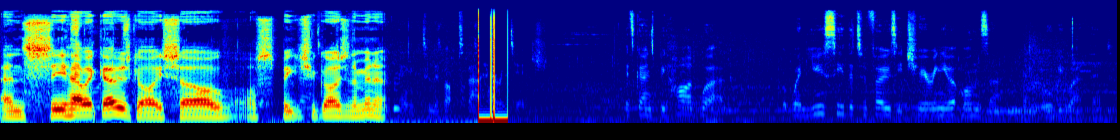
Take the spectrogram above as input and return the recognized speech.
and see how it goes, guys. So, I'll speak to you guys in a minute. It's going to be hard work, but when you see the Tifosi cheering you at Monza, it will be worth it.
